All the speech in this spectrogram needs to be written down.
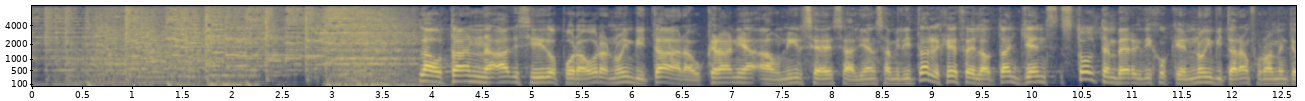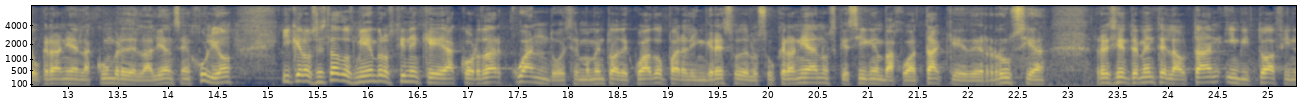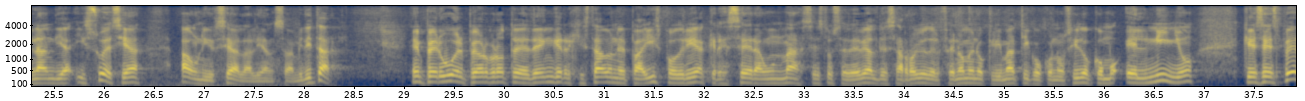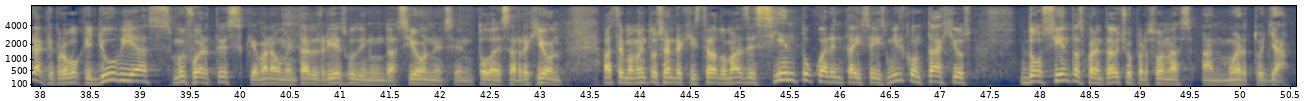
La OTAN ha decidido por ahora no invitar a Ucrania a unirse a esa alianza militar. El jefe de la OTAN, Jens Stoltenberg, dijo que no invitarán formalmente a Ucrania en la cumbre de la alianza en julio y que los Estados miembros tienen que acordar cuándo es el momento adecuado para el ingreso de los ucranianos que siguen bajo ataque de Rusia. Recientemente la OTAN invitó a Finlandia y Suecia a unirse a la alianza militar. En Perú, el peor brote de dengue registrado en el país podría crecer aún más. Esto se debe al desarrollo del fenómeno climático conocido como el niño, que se espera que provoque lluvias muy fuertes que van a aumentar el riesgo de inundaciones en toda esa región. Hasta el momento se han registrado más de 146 mil contagios, 248 personas han muerto ya.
